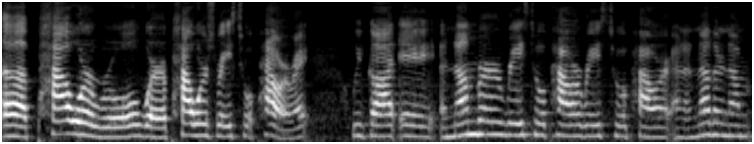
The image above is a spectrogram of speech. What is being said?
uh, power rule, where a power is raised to a power, right? We've got a, a number raised to a power raised to a power and another number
